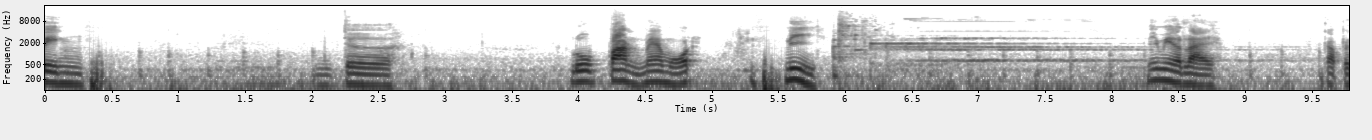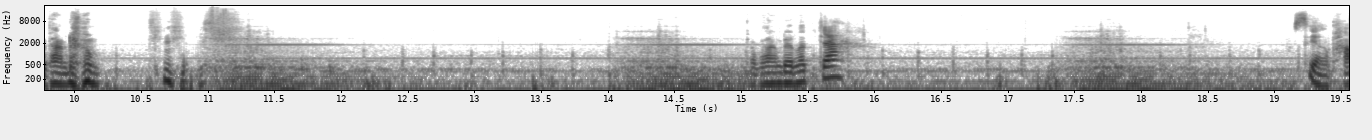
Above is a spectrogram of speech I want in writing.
ปิง เจอ รูปปั้นแม่มด นี่ ไม่มีอะไร กลับไปทางเดิม กลับไปทางเดิมนะจ๊ะ เสียงเท้า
